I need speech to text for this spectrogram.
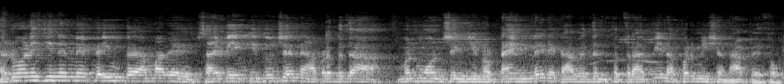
અડવાણીજીને મેં કહ્યું કે અમારે સાહેબે કીધું છે ને આપણે બધા મનમોહનસિંહજીનો ટાઈમ લઈને એક આવેદનપત્ર આપીને પરમિશન આપે તો.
